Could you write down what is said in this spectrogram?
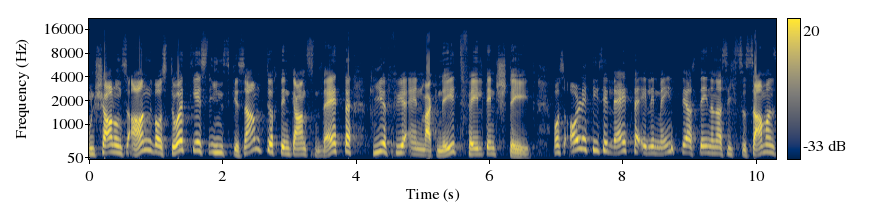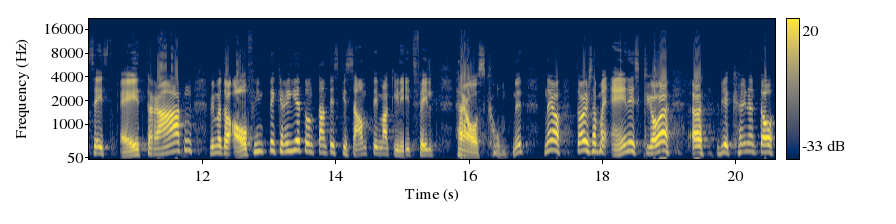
und schauen uns an, was dort jetzt insgesamt durch den ganzen Leiter hier für ein Magnetfeld entsteht. Was alle diese Leiterelemente, aus denen er sich zusammensetzt, beitragen, wenn man da aufintegriert und dann das gesamte Magnetfeld herauskommt. Nicht? Naja, da ist einmal eines klar, äh, wir können da,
